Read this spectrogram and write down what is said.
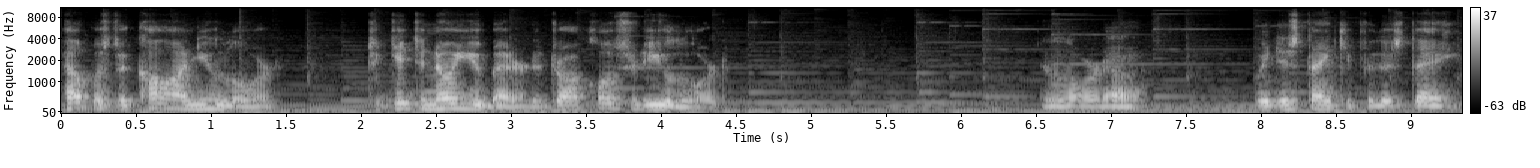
Help us to call on you, Lord, to get to know you better, to draw closer to you, Lord. And Lord, uh, we just thank you for this day.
